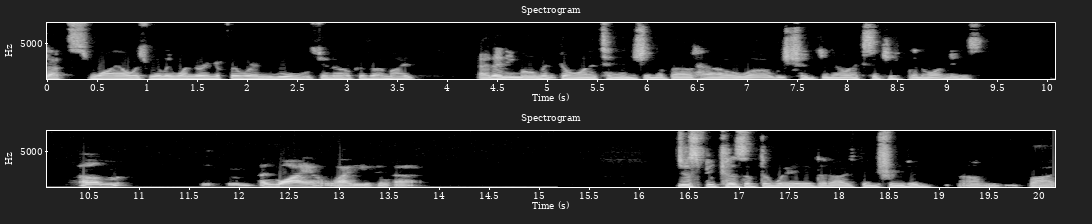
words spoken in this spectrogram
that's why I was really wondering if there were any rules, you know, cause I might at any moment go on a tangent about how, uh, we should, you know, execute the normies. um, and why? Why do you think that? Just because of the way that I've been treated um, by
